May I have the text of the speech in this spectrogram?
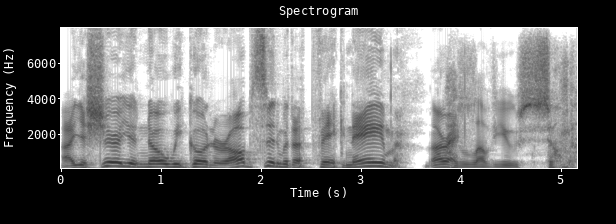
Are you sure you know we got Robson with a fake name? All right. I love you so much.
